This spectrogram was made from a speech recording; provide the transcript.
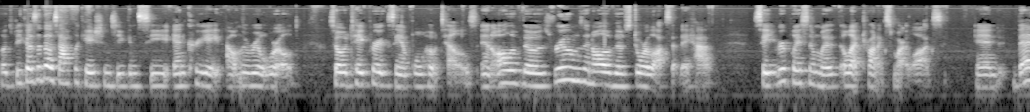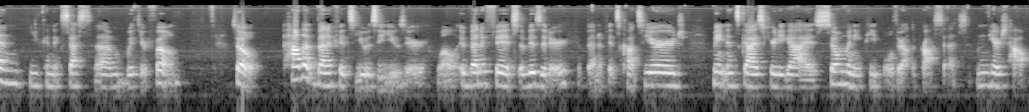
Well, it's because of those applications you can see and create out in the real world. So take, for example, hotels and all of those rooms and all of those door locks that they have. Say you replace them with electronic smart locks, and then you can access them with your phone. So how that benefits you as a user? Well, it benefits a visitor, it benefits concierge, maintenance guys, security guys, so many people throughout the process. And here's how.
